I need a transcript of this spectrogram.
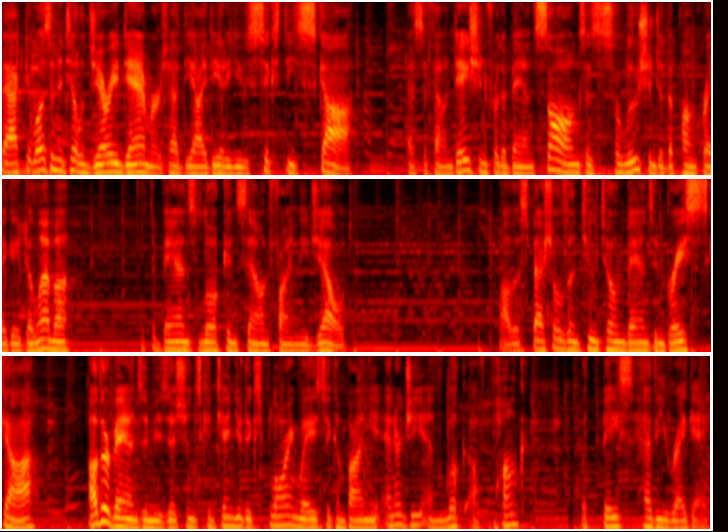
Fact, it wasn't until Jerry Dammers had the idea to use 60s ska as the foundation for the band's songs as a solution to the punk reggae dilemma that the band's look and sound finally gelled. While the specials and two tone bands embraced ska, other bands and musicians continued exploring ways to combine the energy and look of punk with bass heavy reggae.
